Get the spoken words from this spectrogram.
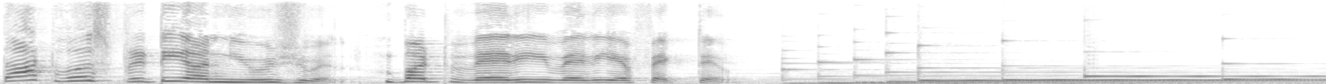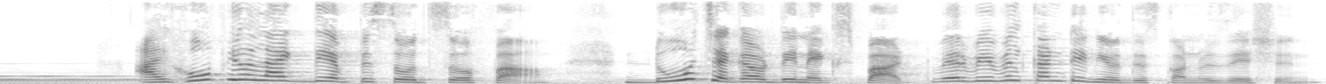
That was pretty unusual, but very, very effective. I hope you liked the episode so far. Do check out the next part where we will continue this conversation.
